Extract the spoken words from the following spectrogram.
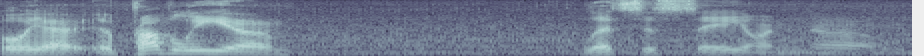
oh yeah, probably. Um, let's just say on um,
